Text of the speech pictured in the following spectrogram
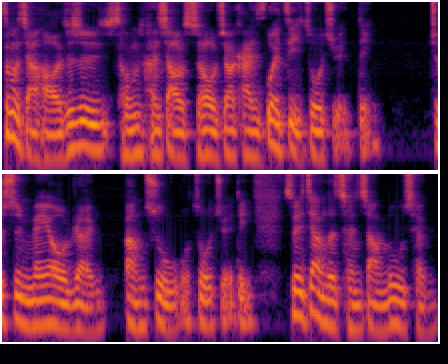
这么讲好了，就是从很小的时候我就要开始为自己做决定，就是没有人帮助我做决定，所以这样的成长路程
